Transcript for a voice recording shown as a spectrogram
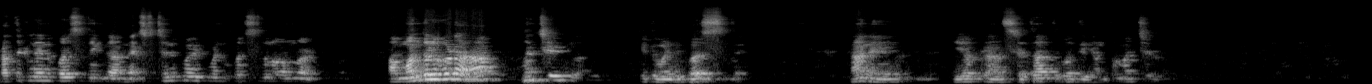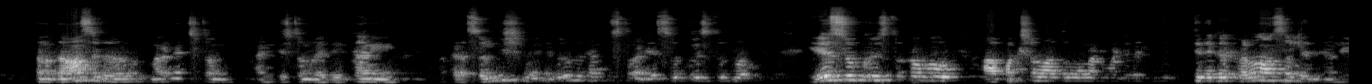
బ్రతకలేని పరిస్థితి ఇంకా నెక్స్ట్ చనిపోయేటువంటి పరిస్థితిలో ఉన్నాడు. ఆ మందులు కూడా పనిచేయట్ల. ఇటువంటి పరిస్థితి. కానీ ఈ యొక్క శతాధిపతి ఎంత మంచిడు తన దాసుడు మరణించటం ఆయనకి ఇష్టం లేదు. కానీ అక్కడ సొల్యూషన్ ఎదురుగా కనిపిస్తున్నాడు యేసుక్రీస్తు ప్రభు యేసుక్రీస్తు ప్రభు ఆ పక్షవాతం ఉన్నటువంటి వ్యక్తి దగ్గరికి వెళ్ళడం అవసరం లేదు కానీ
